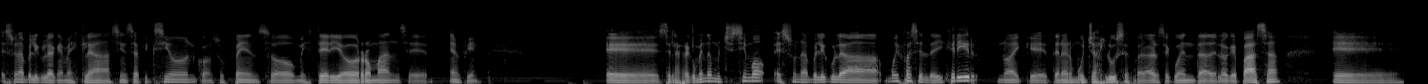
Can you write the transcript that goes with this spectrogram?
es una película que mezcla ciencia ficción con suspenso, misterio, romance, en fin. Eh, se las recomiendo muchísimo, es una película muy fácil de digerir, no hay que tener muchas luces para darse cuenta de lo que pasa. Eh,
